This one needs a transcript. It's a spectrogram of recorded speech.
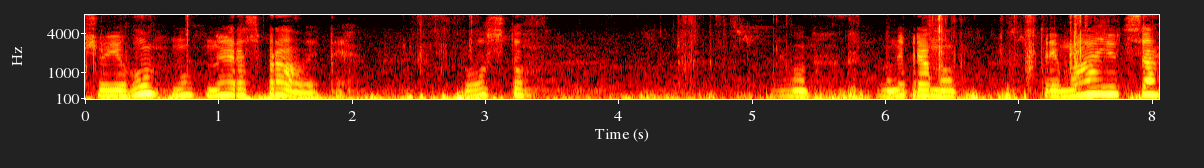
що його ну, не розправити. Просто вони прямо тримаються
